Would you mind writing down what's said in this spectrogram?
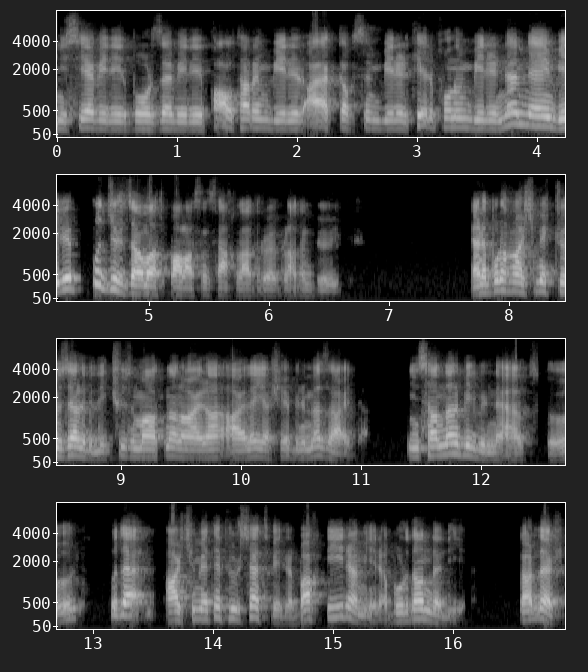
nisiyə verir, borca verir, paltarın verir, ayaqqabısını verir, telefonun verir, nə nəyin verir. Bu cür cəmaət balasını saxladır, övladın böyüdür. Yəni bunu hakimiyyət gözəl bilir. 200 manatdan ailə ailə yaşaya bilməz ayda. İnsanlar bir-birinə əl tutur. Bu da hakimiyyətə fürsət verir. Bax deyirəm yenə, burdan da deyirəm. Qardaş,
